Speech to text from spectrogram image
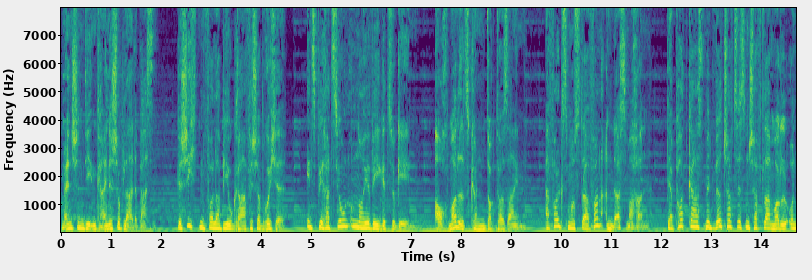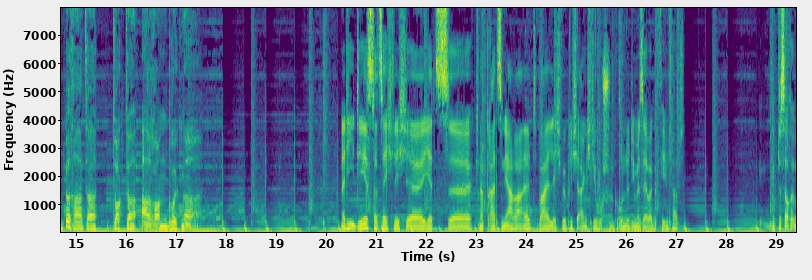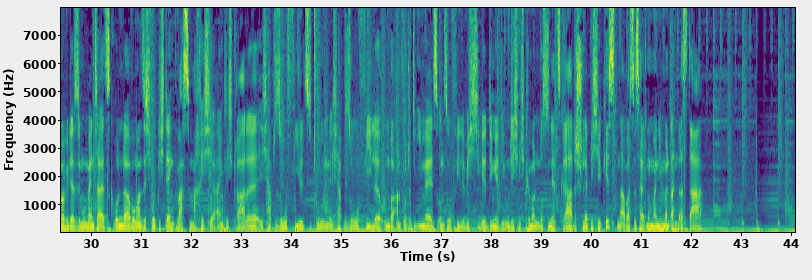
Menschen, die in keine Schublade passen. Geschichten voller biografischer Brüche. Inspiration, um neue Wege zu gehen. Auch Models können Doktor sein. Erfolgsmuster von Andersmachern. Der Podcast mit Wirtschaftswissenschaftler, Model und Berater Dr. Aaron Brückner. Na, die Idee ist tatsächlich äh, jetzt äh, knapp 13 Jahre alt, weil ich wirklich eigentlich die Hochschule gründe, die mir selber gefehlt hat gibt es auch immer wieder diese Momente als Gründer, wo man sich wirklich denkt, was mache ich hier eigentlich gerade? Ich habe so viel zu tun, ich habe so viele unbeantwortete E-Mails und so viele wichtige Dinge, um die ich mich kümmern muss. Und jetzt gerade schleppe ich hier Kisten, aber es ist halt nun mal niemand anders da.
